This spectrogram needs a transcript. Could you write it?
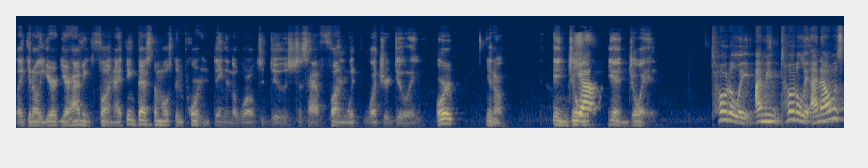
like you know you're you're having fun. I think that's the most important thing in the world to do is just have fun with what you're doing or you know enjoy yeah, yeah enjoy it. Totally. I mean totally. And i was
